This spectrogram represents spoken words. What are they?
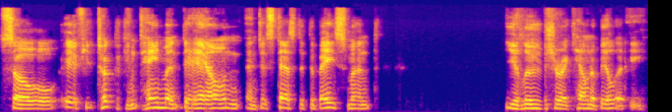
so if you took the containment down and just tested the basement, you lose your accountability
